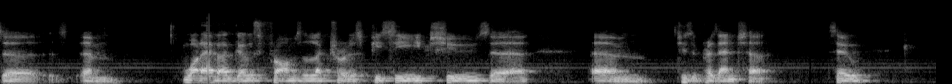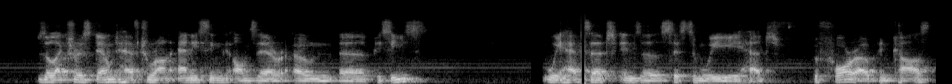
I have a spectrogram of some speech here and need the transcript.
the um, whatever goes from the lecturer's PC to the um, to the presenter. So the lecturers don't have to run anything on their own uh, PCs. We had that in the system we had before OpenCast,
